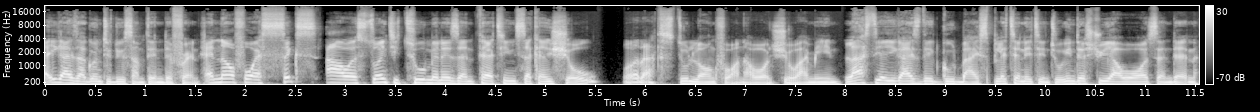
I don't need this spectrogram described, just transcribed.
You guys are going to do something different. And now for a six hours, 22 minutes, and 13 second show, well, that's too long for an award show. I mean, last year you guys did good by splitting it into industry awards and then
